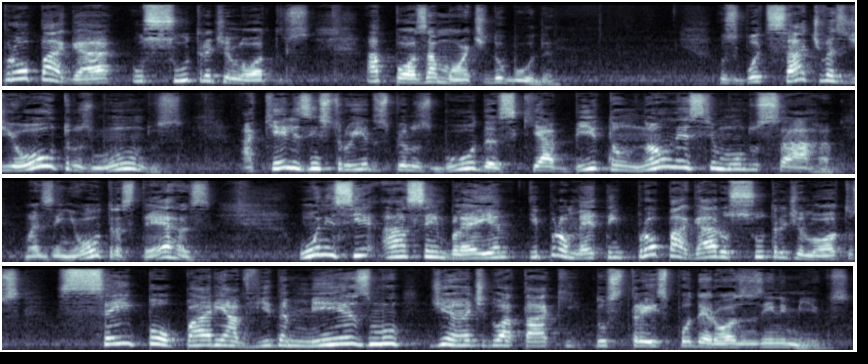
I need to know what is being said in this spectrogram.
propagar o Sutra de Lótus após a morte do Buda. Os bodhisattvas de outros mundos Aqueles instruídos pelos Budas que habitam não neste mundo Sarra, mas em outras terras, unem-se à Assembleia e prometem propagar o Sutra de Lotus sem pouparem a vida mesmo diante do ataque dos três poderosos inimigos.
